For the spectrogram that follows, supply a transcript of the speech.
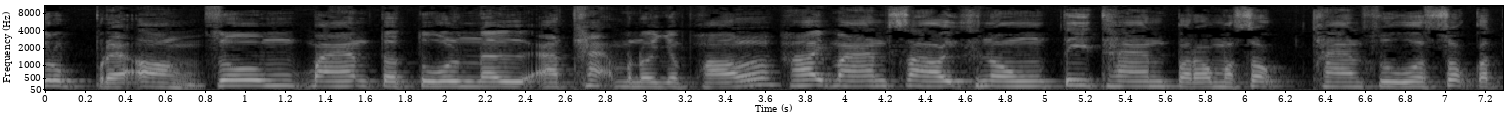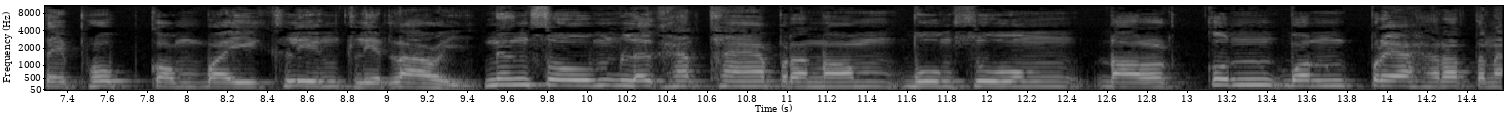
គ្រប់ព្រះអង្គសូមបានទទួលនៅអដ្ឋមនុញ្ញផល ហើយបានសោយក្នុងទីឋានបរមសុខឋានសួគ៌សុគតិភពកំបីឃ្លៀងឃ្លាតឡើយនិងសូមលើកហត្ថាប្រណម្យបួងសួងដល់គុណបុណ្យព្រះរតន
